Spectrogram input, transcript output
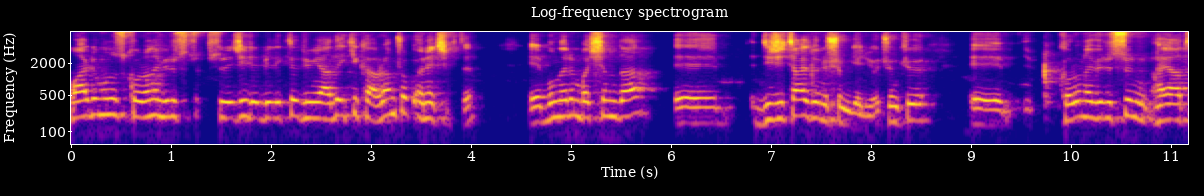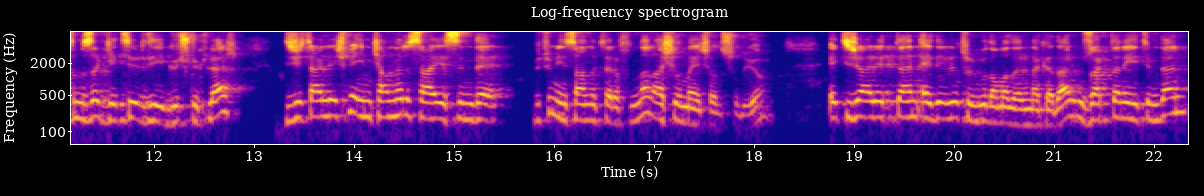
Malumunuz koronavirüs süreciyle birlikte dünyada iki kavram çok öne çıktı. E, bunların başında e, dijital dönüşüm geliyor. Çünkü e, koronavirüsün hayatımıza getirdiği güçlükler dijitalleşme imkanları sayesinde bütün insanlık tarafından aşılmaya çalışılıyor. E-ticaretten e-devlet uygulamalarına kadar, uzaktan eğitimden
